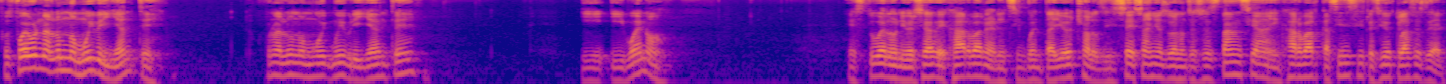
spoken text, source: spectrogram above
Pues fue un alumno muy brillante, fue un alumno muy, muy brillante y, y bueno, estuvo en la Universidad de Harvard en el 58 a los 16 años durante su estancia en Harvard. Kaczynski recibió clases del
